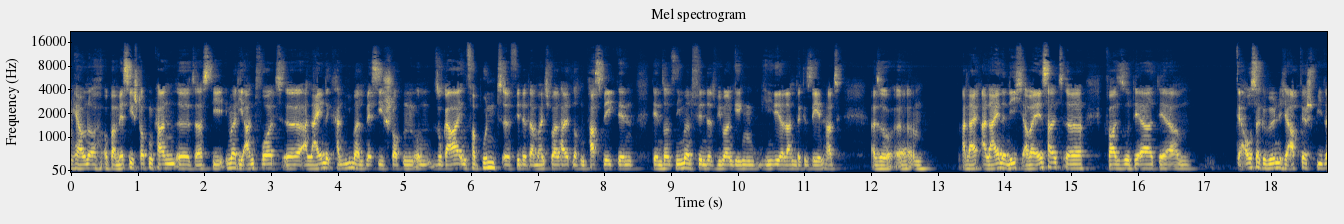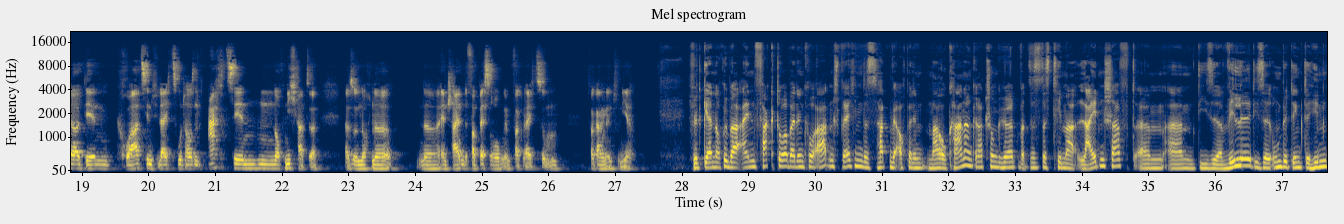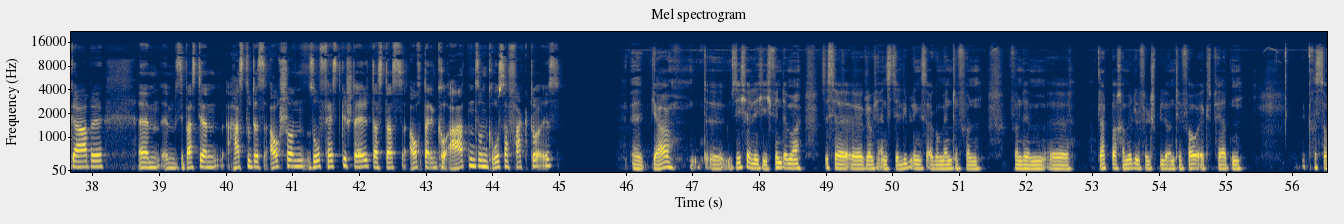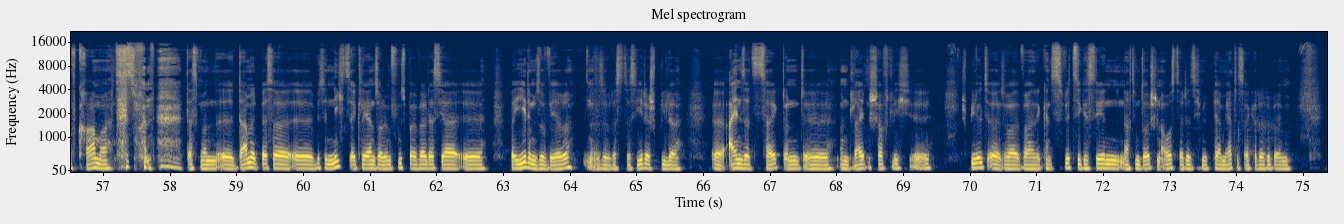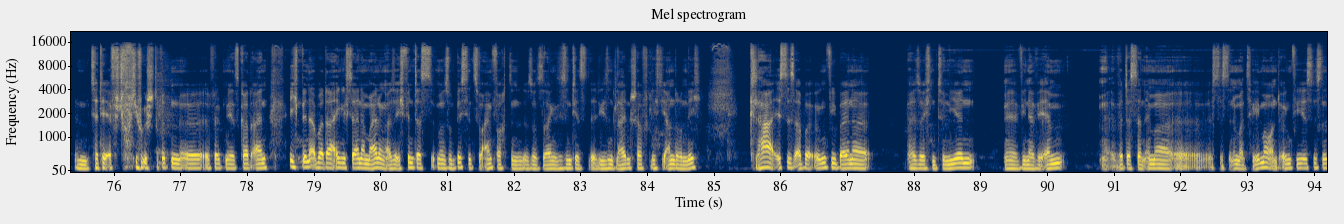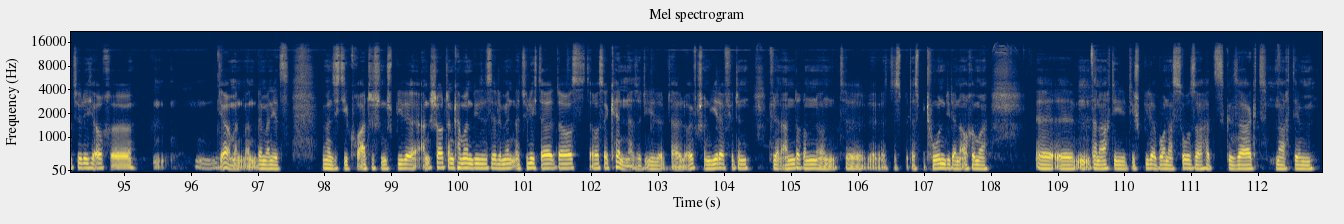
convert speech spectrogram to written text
Ja, und ob er Messi stoppen kann, äh, dass die immer die Antwort, äh, alleine kann niemand Messi stoppen. Und sogar im Verbund äh, findet er manchmal halt noch einen Passweg, den, den sonst niemand findet, wie man gegen die Niederlande gesehen hat. Also ähm, alle, alleine nicht, aber er ist halt äh, quasi so der, der, der außergewöhnliche Abwehrspieler, den Kroatien vielleicht 2018 noch nicht hatte. Also noch eine, eine entscheidende Verbesserung im Vergleich zum vergangenen Turnier. Ich würde gerne noch über einen Faktor bei den Kroaten sprechen. Das hatten wir auch bei den Marokkanern gerade schon gehört. Das ist das Thema Leidenschaft, ähm, ähm, dieser Wille, diese unbedingte Hingabe. Ähm, ähm, Sebastian, hast du das auch schon so festgestellt, dass das auch bei den Kroaten so ein großer Faktor ist? Äh, ja, äh, sicherlich. Ich finde immer, es ist ja, äh, glaube ich, eines der Lieblingsargumente von, von dem äh, Gladbacher Mittelfeldspieler und TV-Experten Christoph Kramer, dass man, dass man äh, damit besser äh, bitte nichts erklären soll im Fußball, weil das ja äh, bei jedem so wäre. Also dass, dass jeder Spieler äh, Einsatz zeigt und, äh, und leidenschaftlich äh, spielt. Also war, war eine ganz witzige Szene nach dem deutschen Aus, da hat er sich mit Per Mertesacker darüber im, im ZDF-Studio gestritten, äh, fällt mir jetzt gerade ein. Ich bin aber da eigentlich seiner Meinung. Also ich finde das immer so ein bisschen zu einfach, denn sozusagen, sie sind jetzt, die sind leidenschaftlich, die anderen nicht. Klar ist es aber irgendwie bei einer, bei solchen Turnieren äh, wie einer WM äh, wird das dann immer, äh, ist das dann immer Thema und irgendwie ist es natürlich auch, äh, ja, man, man, wenn man jetzt, wenn man sich die kroatischen Spiele anschaut, dann kann man dieses Element natürlich da, daraus, daraus erkennen. Also die, da läuft schon jeder für den, für den anderen und äh, das, das betonen die dann auch immer. Äh, äh danach die, die Spieler Borna Sosa hat gesagt, nach dem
